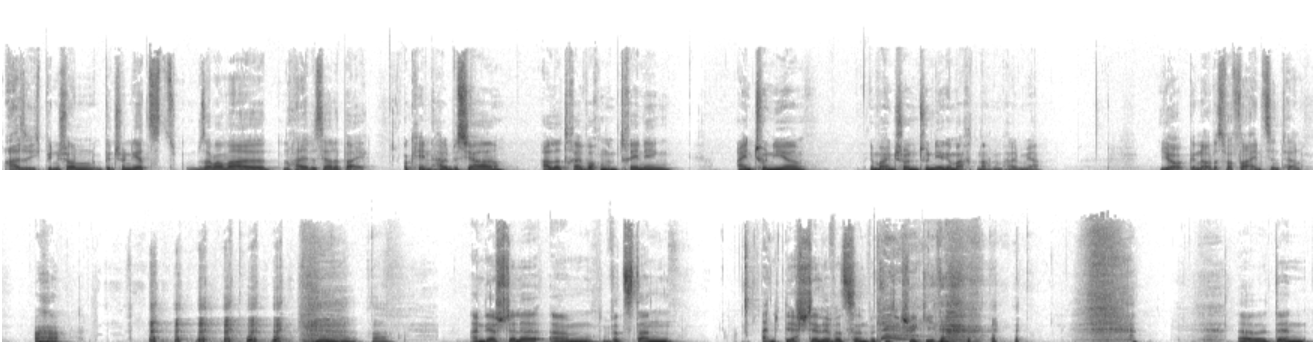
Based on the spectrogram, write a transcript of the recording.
Also ich bin schon, bin schon jetzt, sagen wir mal, ein halbes Jahr dabei. Okay, ein halbes Jahr, alle drei Wochen im Training, ein Turnier, immerhin schon ein Turnier gemacht nach einem halben Jahr. Ja, genau, das war vereinsintern. Aha. An der Stelle ähm, wird es dann, an der Stelle wird es dann wirklich tricky. Ne? äh, denn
